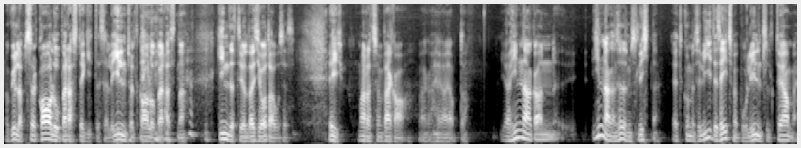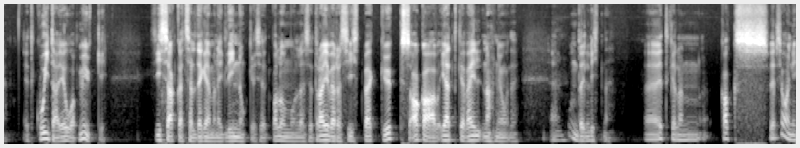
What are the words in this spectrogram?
no küllap selle kaalu pärast tegite selle, ilmselt kaalu pärast, noh, kindlasti ei olnud asi odavuses. ei, ma arvan, et see on väga, väga hea auto. ja hinnaga on hinnaga on selles mõttes lihtne, et kui me selle ID7 puhul ilmselt teame, et kui ta jõuab müüki, siis sa hakkad seal tegema neid linnukesi, et palun mulle see driver assist back üks, aga jätke väl-, noh niimoodi. Hyundai on lihtne. hetkel on kaks versiooni,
